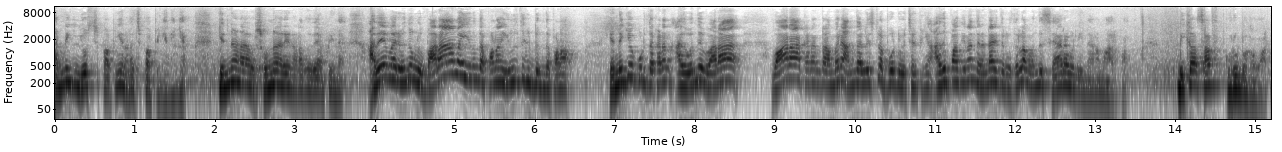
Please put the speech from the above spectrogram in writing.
அன்னைக்கு யோசிச்சு பார்ப்பீங்க நினச்சி பார்ப்பீங்க நீங்கள் என்னடா அவர் சொன்னாரே நடந்தது அப்படின்னு. அதே மாதிரி வந்து உங்களுக்கு வராமல் இருந்த பணம் இழுத்துக்கிட்டு இருந்த பணம். என்றைக்கோ கொடுத்த கடன் அது வந்து வரா வாரா கடன்ற மாதிரி அந்த லிஸ்ட்டில் போட்டு வச்சுருப்பீங்க. அது பார்த்தீங்கன்னா இந்த ரெண்டாயிரத்தி இருபத்தில் வந்து சேர வேண்டிய நேரமாக இருக்கும். பிகாஸ் ஆஃப் குரு பகவான்.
